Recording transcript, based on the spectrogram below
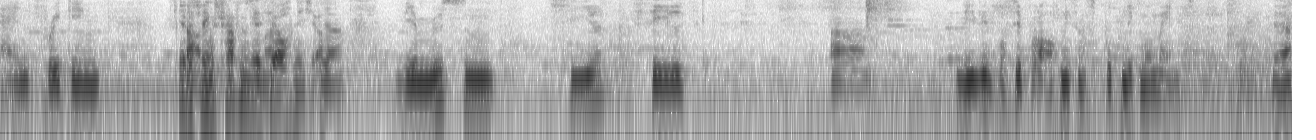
ein freaking Ja, deswegen schaffen wir es ja auch nicht, ja. Ja. Wir müssen, hier fehlt, äh, wie, wie, was wir brauchen, ist ein Sputnik-Moment. Ja?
